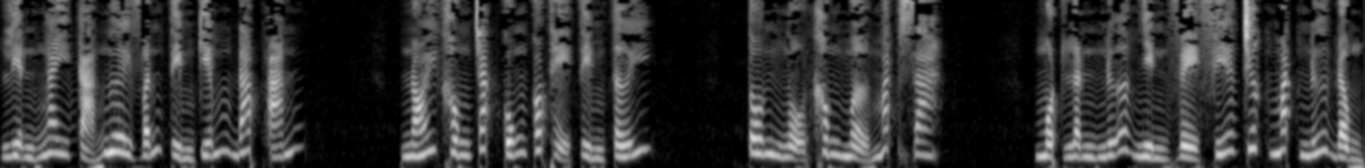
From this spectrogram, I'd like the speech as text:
liền ngay cả ngươi vẫn tìm kiếm đáp án. nói không chắc cũng có thể tìm tới. tôn ngộ không mở mắt ra một lần nữa nhìn về phía trước mắt nữ đồng.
